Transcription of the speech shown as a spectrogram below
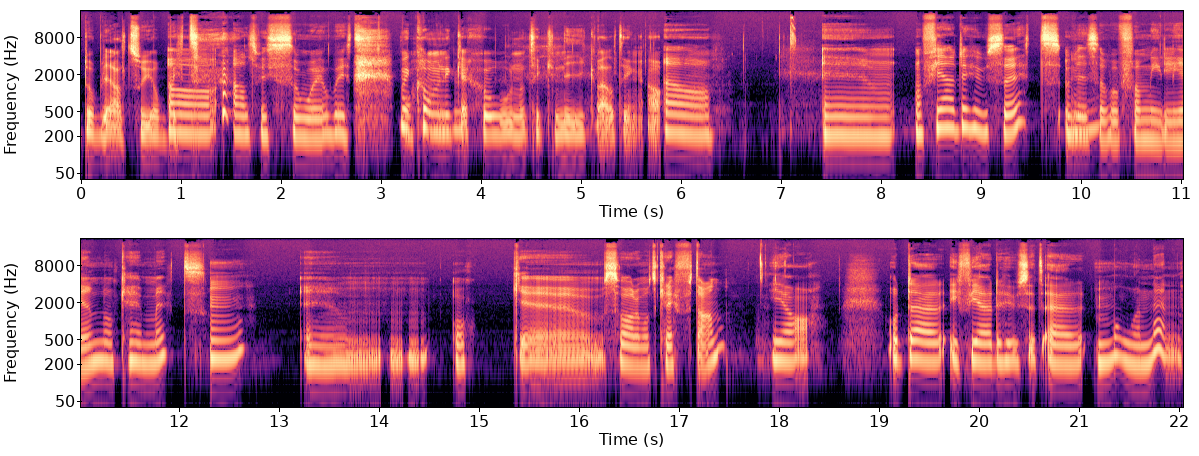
Då blir allt så jobbigt. Ja, allt blir så jobbigt. Med Åh, kommunikation och teknik och allting. Ja. Ja. Eh, och fjärde huset Mm. visar på familjen och hemmet. Mm. Eh, och eh, svarar mot kräftan. ja. Och där i fjärde huset är månen.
